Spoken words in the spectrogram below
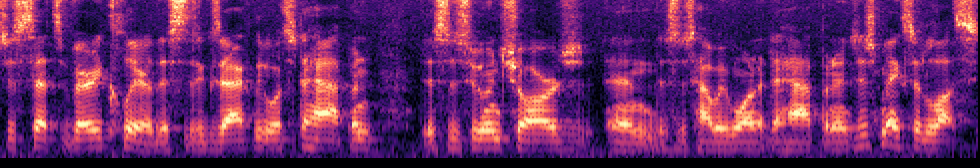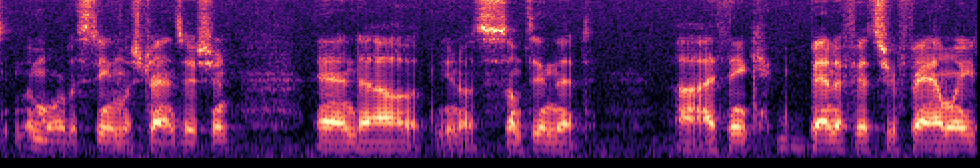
just sets very clear. This is exactly what's to happen. This is who in charge, and this is how we want it to happen. And it just makes it a lot more of a seamless transition, and uh, you know it's something that uh, I think benefits your family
